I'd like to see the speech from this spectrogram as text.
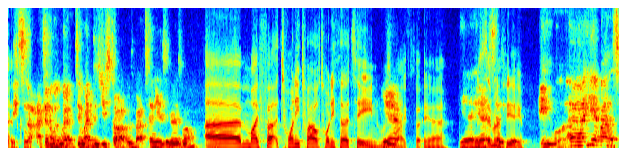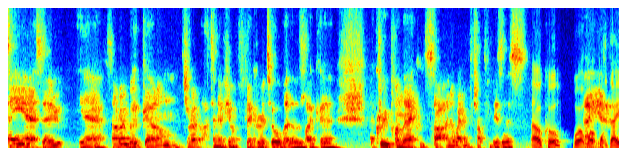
It's It's, cool. I don't know when, when did you start? It was about ten years ago as well. Um, my fir- 2012, 2013 was Yeah. my yeah. Yeah, yeah. Similar so- for you. It, uh, yeah, about the same. Yeah, so yeah, so I remember going on. Do you remember? I don't know if you're on Flickr at all, but there was like a, a group on there called Starting a Wedding Photography Business. Oh, cool. What Uh, what yeah. were they?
